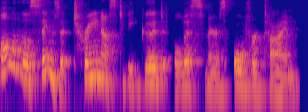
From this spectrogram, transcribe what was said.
all of those things that train us to be good listeners over time.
